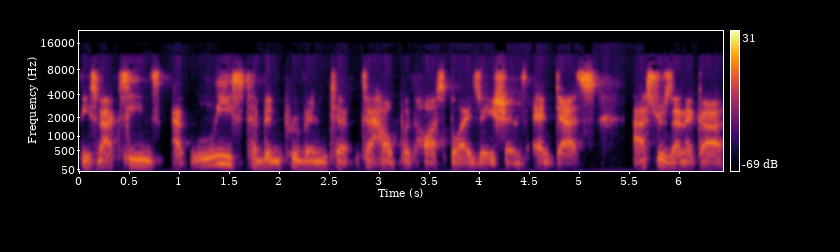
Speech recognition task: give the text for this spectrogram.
these vaccines at least have been proven to, to help with hospitalizations and deaths. AstraZeneca,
